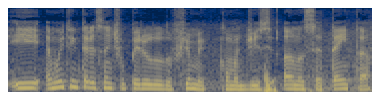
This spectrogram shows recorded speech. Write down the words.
E é muito interessante o período do filme, como eu disse, anos 70.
